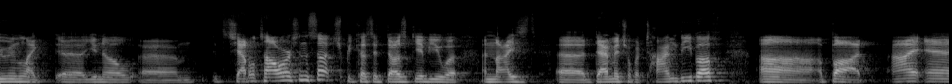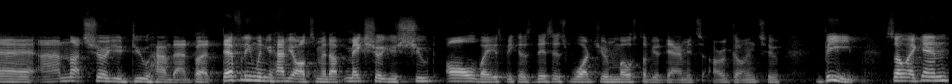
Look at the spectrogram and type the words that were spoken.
doing like, uh, you know, um, shadow towers and such because it does give you a, a nice uh, damage over time debuff. Uh, but I uh, I'm not sure you do have that, but definitely when you have your ultimate up, make sure you shoot always because this is what your most of your damage are going to be. So again,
